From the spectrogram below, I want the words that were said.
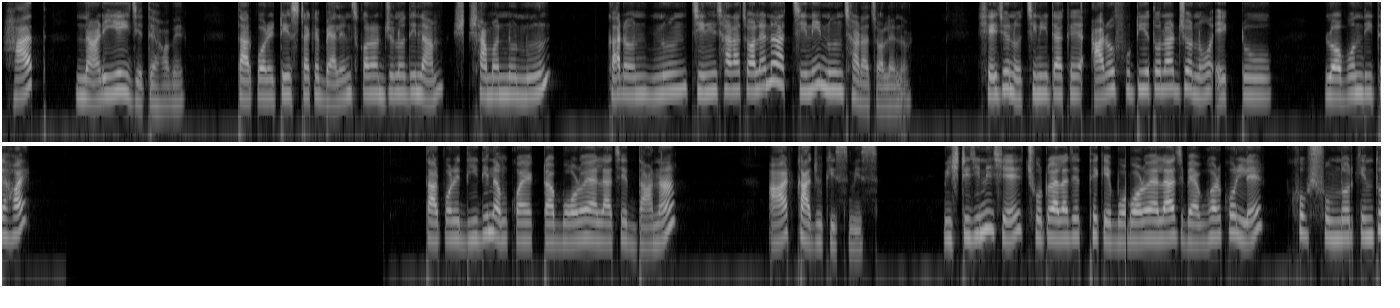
হাত নাড়িয়েই যেতে হবে। তারপরে টেস্টটাকে ব্যালেন্স করার জন্য দিলাম সামান্য নুন কারণ নুন, চিনি ছাড়া চলে না, আর চিনি নুন ছাড়া চলে না। সেই জন্য চিনিটাকে আরও ফুটিয়ে তোলার জন্য একটু লবণ দিতে হয়। তারপরে দিয়ে দিলাম কয়েকটা বড় এলাচের দানা আর কাজু কিশমিশ। মিষ্টি জিনিসে ছোট এলাচের থেকে বড় এলাচ ব্যবহার করলে খুব সুন্দর কিন্তু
